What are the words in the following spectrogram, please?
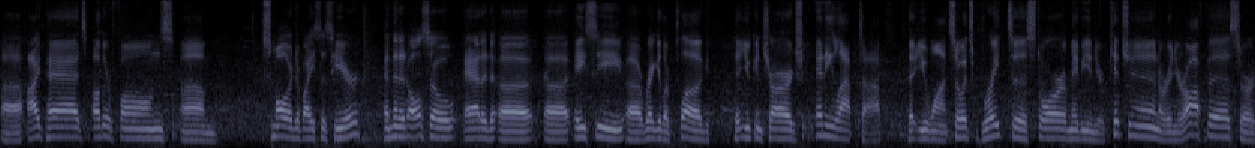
uh, iPads, other phones, um, smaller devices here. And then it also added a, a AC uh, regular plug that you can charge any laptop that you want. So it's great to store maybe in your kitchen or in your office or,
